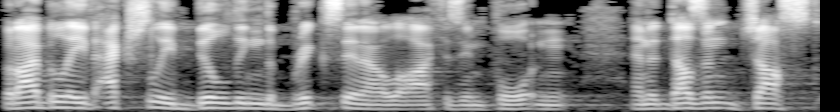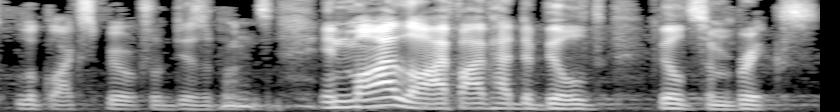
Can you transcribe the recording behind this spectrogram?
But I believe actually building the bricks in our life is important, and it doesn't just look like spiritual disciplines. In my life, I've had to build, build some bricks.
